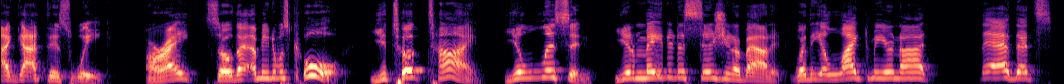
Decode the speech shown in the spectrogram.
I got this week. All right. So that, I mean, it was cool. You took time, you listened, you made a decision about it. Whether you liked me or not, eh, that's,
